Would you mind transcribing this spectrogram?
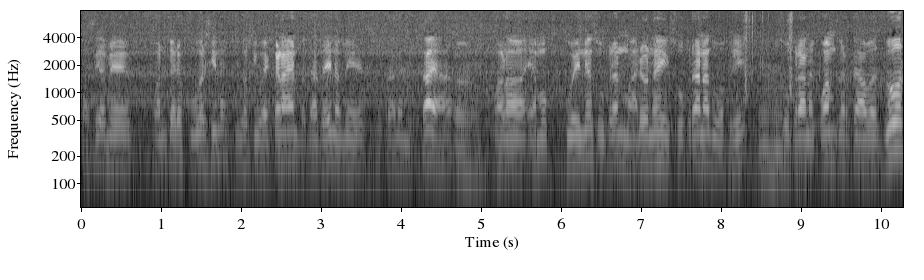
પછી અમે ફોન કર્યો કુંવરસિંહને કુંવરસિંહ વૈકણ ને બધા થઈને અમે છોકરાને મૂકતા આવ્યા પણ એમાં કોઈને છોકરાને માર્યો નહીં. છોકરાના જ વખતે છોકરાને કોમ કરતા આવે જોર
